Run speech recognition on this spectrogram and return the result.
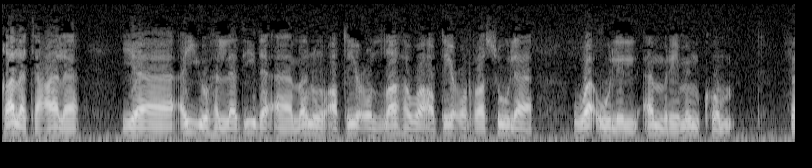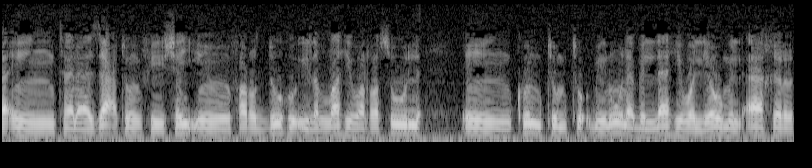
قال تعالى يا أيها الذين آمنوا أطيعوا الله وأطيعوا الرسول وأولي الأمر منكم فإن تنازعتم في شيء فردوه إلى الله والرسول إن كنتم تؤمنون بالله واليوم الآخر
